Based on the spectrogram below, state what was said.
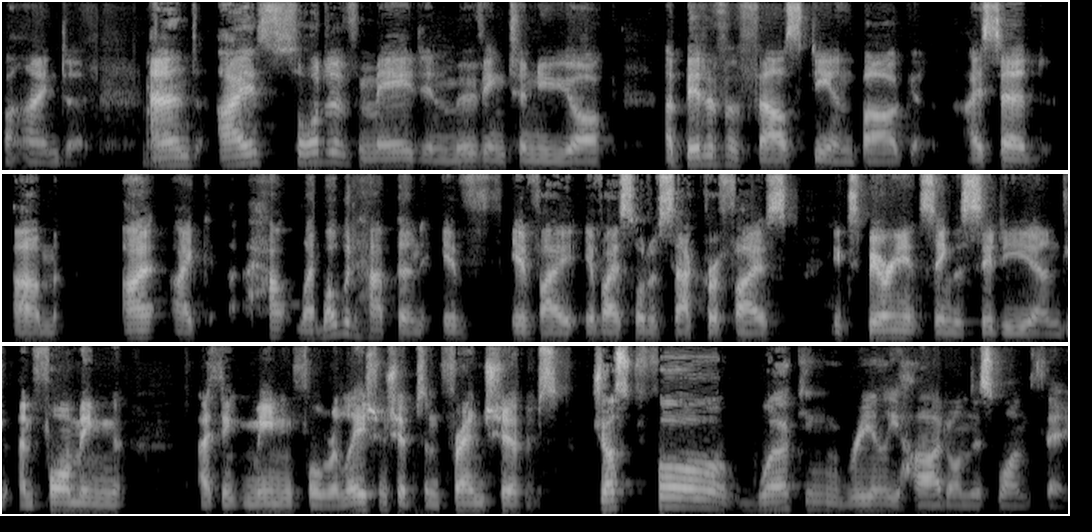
behind it. And I sort of made in moving to New York a bit of a Faustian bargain. I said, um, I, I, how, like, what would happen if, if I, if I sort of sacrificed experiencing the city and, and forming, I think, meaningful relationships and friendships just for working really hard on this one thing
